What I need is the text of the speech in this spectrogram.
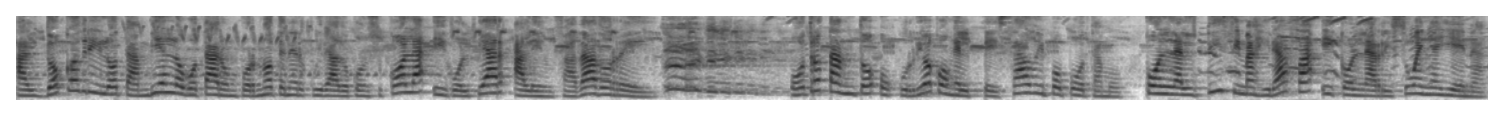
Al docodrilo también lo botaron por no tener cuidado con su cola y golpear al enfadado rey. Otro tanto ocurrió con el pesado hipopótamo, con la altísima jirafa y con la risueña hiena.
